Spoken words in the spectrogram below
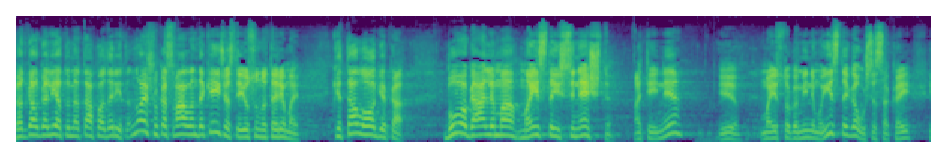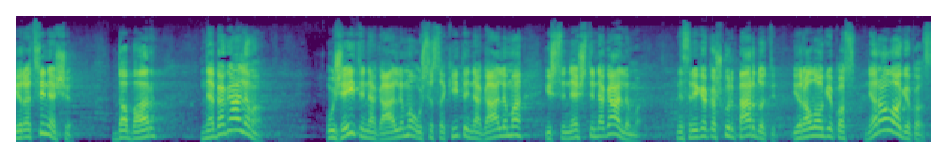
Bet gal galėtume tą padaryti. Nu, aišku, kas valandą keičiasi, tai jūsų nutarimai. Kita logika. Buvo galima maistą išsinešti. Ateini į maisto gaminimo įstaigą, užsisakai ir atsineši. Dabar nebegalima. Užeiti negalima, užsisakyti negalima, išsinešti negalima, nes reikia kažkur perduoti. Yra logikos, nėra logikos.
